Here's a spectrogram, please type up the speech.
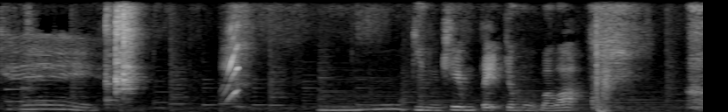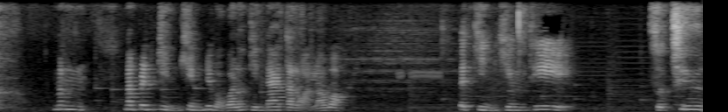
เคอืมกลิ่นเค็มเตะจมูกแบบว่า มันมันเป็นกลิ่นเค็มที่แบบว่าเรากินได้ตลอดแล้วแบบเป็นกลิ่นเค็มที่สดชื่น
